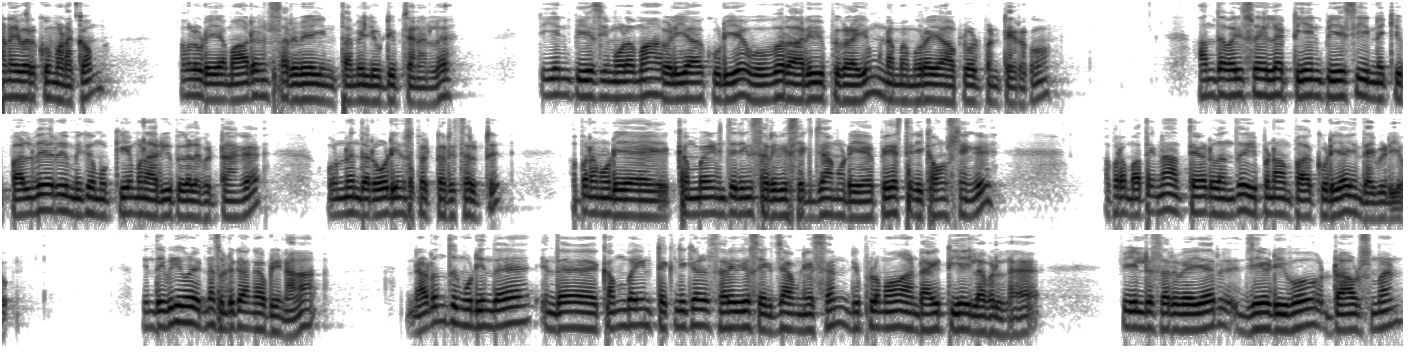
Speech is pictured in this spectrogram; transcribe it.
அனைவருக்கும் வணக்கம். நம்மளுடைய modern survey in Tamil YouTube சேனலில் டிஎன்பிஎஸ்சி மூலமாக வெளியாகக்கூடிய ஒவ்வொரு அறிவிப்புகளையும் நம்ம முறையாக அப்லோட் பண்ணிட்டே இருக்கோம். அந்த வரிசையில் டிஎன்பிஎஸ்சி இன்றைக்கி பல்வேறு மிக முக்கியமான அறிவிப்புகளை விட்டாங்க. ஒன்று இந்த ரோடு இன்ஸ்பெக்டர் ரிசல்ட்டு அப்போ நம்மளுடைய கம்பைன் இன்ஜினியரிங் சர்வீஸ் எக்ஸாமுடைய பேஸ்திரி கவுன்சிலிங்கு அப்புறம் பார்த்திங்கன்னா தேர்டு வந்து இப்போ நாம் பார்க்கக்கூடிய இந்த வீடியோ இந்த வீடியோவில் என்ன சொல்லியிருக்காங்க அப்படின்னா நடந்து முடிந்த இந்த combine technical service examination diploma and ITI லெவலில் ஃபீல்டு சர்வேயர் ஜேடிஓ டிராஃப்ட்ஸ்மேன்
